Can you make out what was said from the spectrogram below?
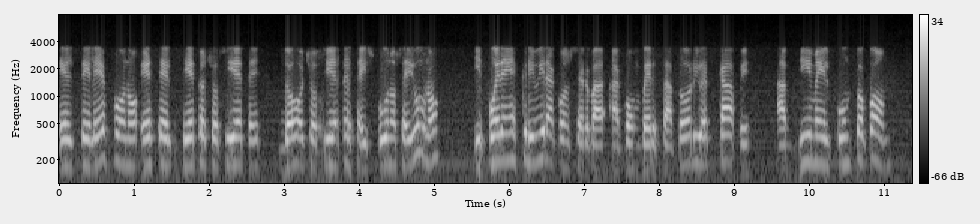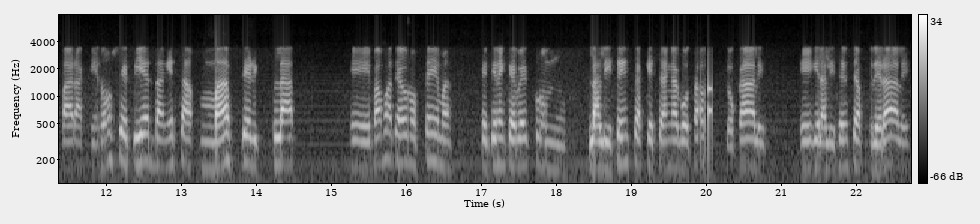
el teléfono es el 787-287-6161 y pueden escribir a, conserva, a conversatorioescape a gmail.com para que no se pierdan esa masterclass. Eh, vamos a tener unos temas que tienen que ver con las licencias que se han agotado locales eh, y las licencias federales.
